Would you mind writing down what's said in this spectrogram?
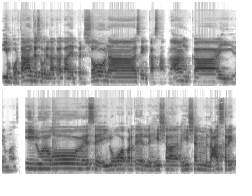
importante sobre la trata de personas en Casablanca y demás. Y luego ese, y luego aparte el Hisham al-Asri,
